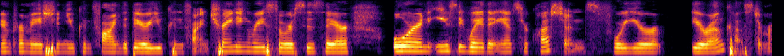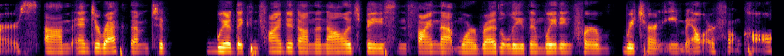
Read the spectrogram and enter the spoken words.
information, you can find there. You can find training resources there, or an easy way to answer questions for your your own customers um, and direct them to where they can find it on the knowledge base and find that more readily than waiting for a return email or phone call.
